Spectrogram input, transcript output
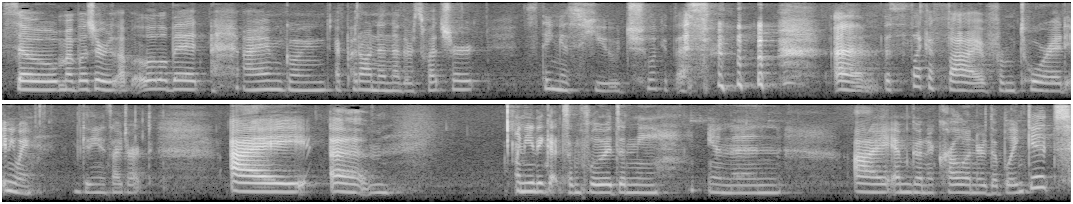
So my blood sugar is up a little bit. I'm going, I put on another sweatshirt. This thing is huge. Look at this. um, this is like a five from Torrid. Anyway, I'm getting sidetracked. I, um, I need to get some fluids in me and then I am gonna crawl under the blankets.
